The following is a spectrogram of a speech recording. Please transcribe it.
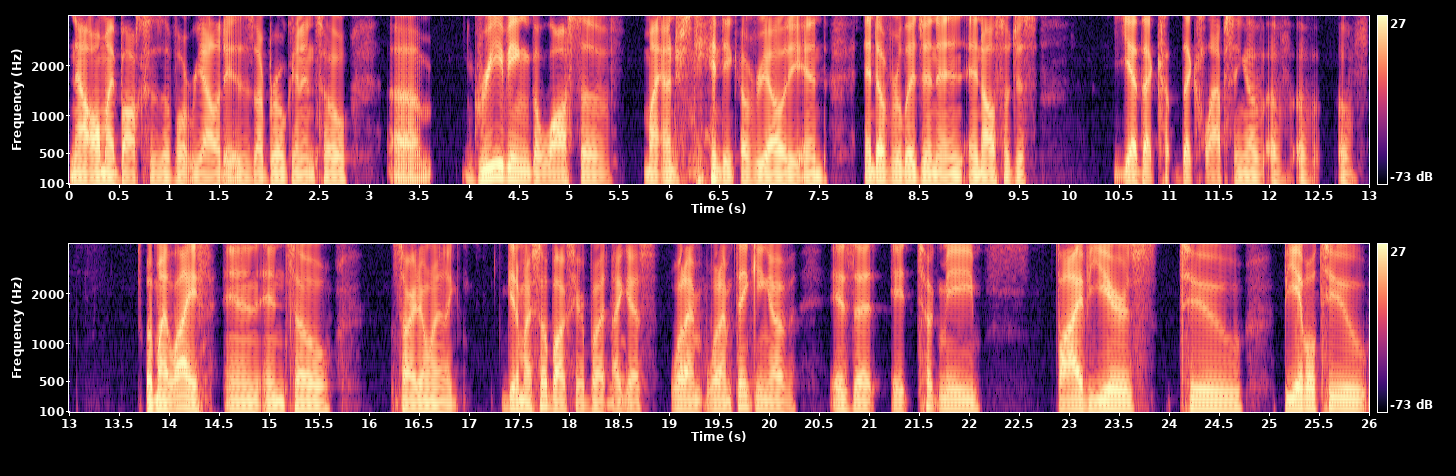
now all my boxes of what reality is are broken and so um grieving the loss of my understanding of reality and and of religion and and also just yeah that that collapsing of of of of, of my life. And and so sorry i don't want to like get in my soapbox here but i guess what i'm what i'm thinking of is that it took me five years to be able to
